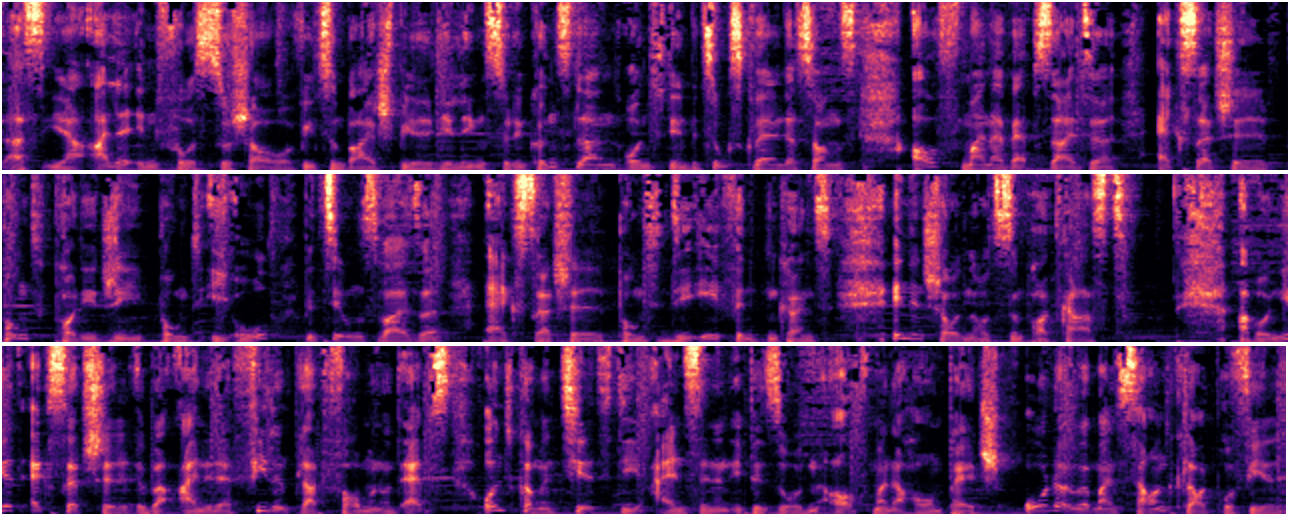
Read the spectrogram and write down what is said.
dass ihr alle Infos zur Show, wie zum Beispiel die Links zu den Künstlern und den Bezugsquellen der Songs, auf meiner Webseite extrachill.podigy.io bzw. extrachill.de finden könnt, in den Show Notes zum Podcast. Abonniert Extra Chill über eine der vielen Plattformen und Apps und kommentiert die einzelnen Episoden auf meiner Homepage oder über mein Soundcloud-Profil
